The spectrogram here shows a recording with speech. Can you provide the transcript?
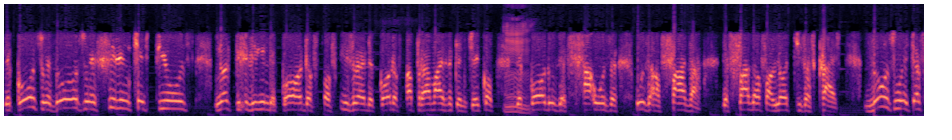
The goats were those who were filling church pews, not believing in the God of, of Israel, the God of Abraham, Isaac, and Jacob, the God who's, a, who's, a, who's our Father, the Father of our Lord Jesus Christ. Those who were just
